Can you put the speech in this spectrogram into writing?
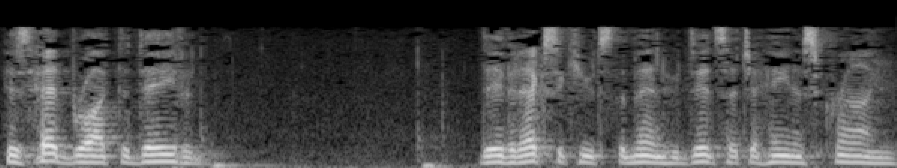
his head brought to David. David executes the men who did such a heinous crime.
